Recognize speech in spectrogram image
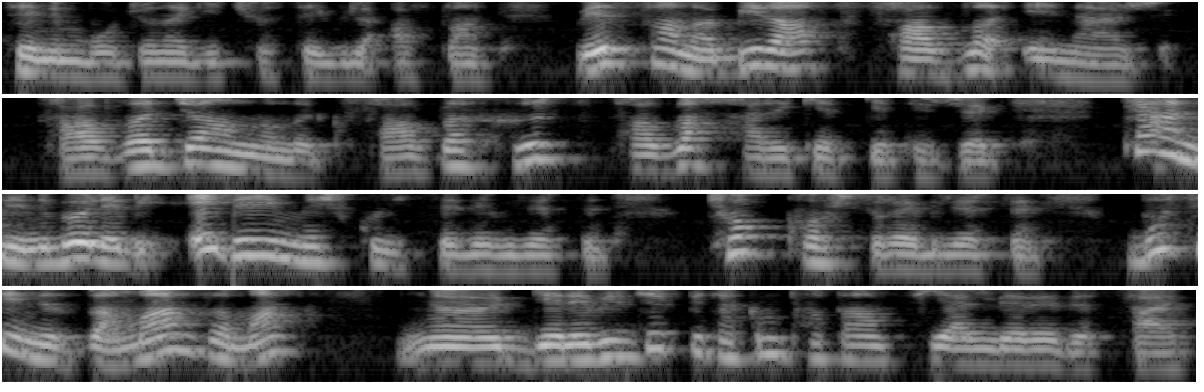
senin burcuna geçiyor sevgili Aslan ve sana biraz fazla enerji, fazla canlılık, fazla hırs, fazla hareket getirecek. Kendini böyle bir epey meşgul hissedebilirsin. Çok koşturabilirsin. Bu seni zaman zaman e, gelebilecek bir takım potansiyellere de sahip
